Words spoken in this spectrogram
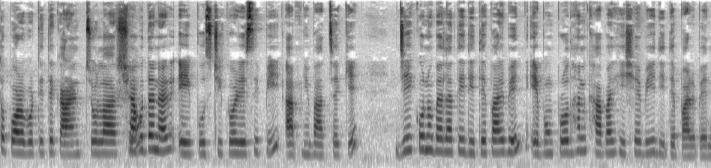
তো পরবর্তীতে কারেন্ট চলে আস সাবুদানার এই পুষ্টিকর রেসিপি আপনি বাচ্চাকে যে কোনো বেলাতেই দিতে পারবেন এবং প্রধান খাবার হিসেবেই দিতে পারবেন।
